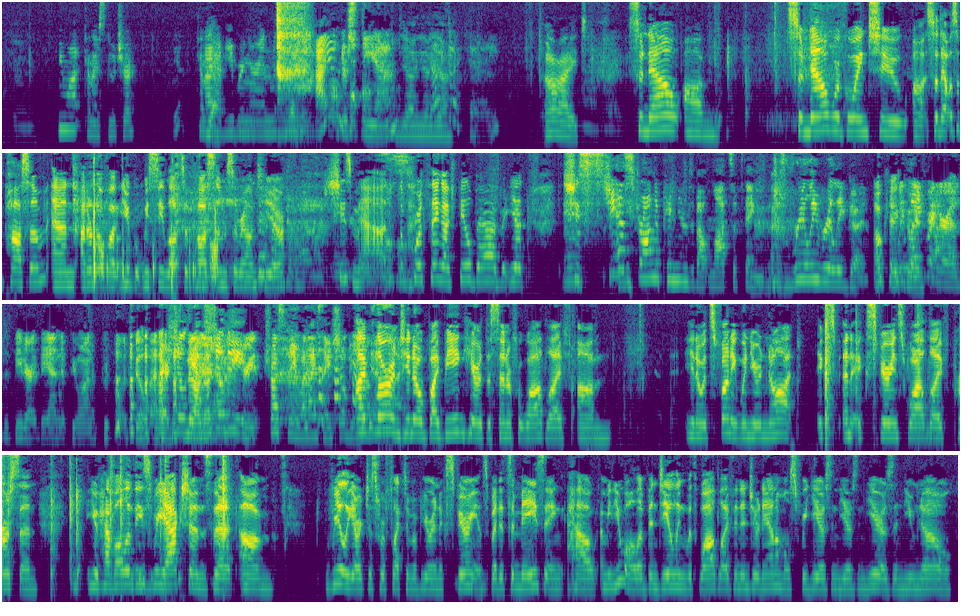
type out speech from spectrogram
You want? Can I scooch her? Yeah. Can I have you bring her in, Miss? I understand. yeah, yeah, yeah. That's okay. All right. All right. So now, um, so now we're going to. Uh, so that was a possum, and I don't know about you, but we see lots of possums around here. She's mad. The poor thing. I feel bad, but yet she's. She has strong opinions about lots of things, which is really, really good. Okay, We'd good. like bring her out to feed her at the end if you want. If people would feel better. She'll, No, be, no. she'll be. Trust me when I say she'll be. I've learned, you know, by being here at the Center for Wildlife, um, you know, it's funny when you're not ex- an experienced wildlife person, you have all of these reactions that um, really are just reflective of your inexperience. But it's amazing how, I mean, you all have been dealing with wildlife and injured animals for years and years and years, and you know.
